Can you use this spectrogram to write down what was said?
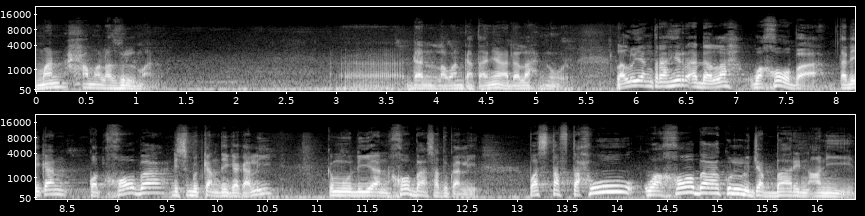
Man hamala zulman. Eh, dan lawan katanya adalah nur. Lalu yang terakhir adalah wakhoba. Tadi kan kot khoba disebutkan tiga kali, kemudian khoba satu kali. Wastaftahu wa khoba kullu jabbarin anid.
